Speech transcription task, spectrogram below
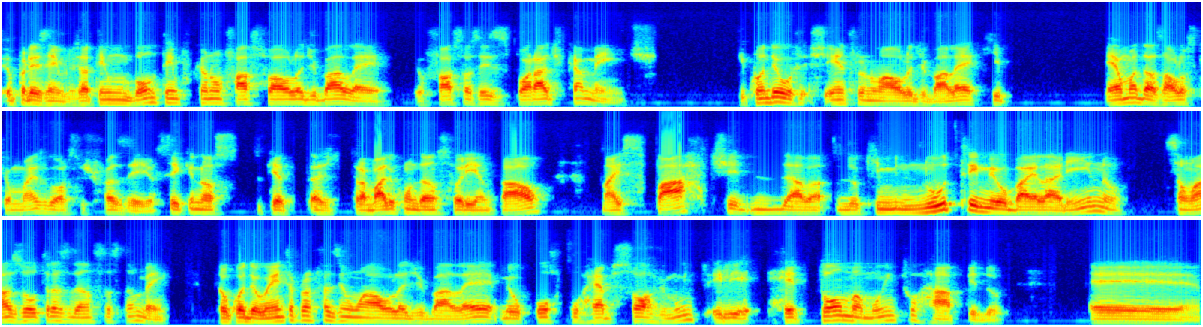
eu, por exemplo, já tem um bom tempo que eu não faço aula de balé. Eu faço às vezes esporadicamente. E quando eu entro numa aula de balé, que é uma das aulas que eu mais gosto de fazer. Eu sei que nós que trabalho com dança oriental, mas parte da, do que nutre meu bailarino são as outras danças também. Então, quando eu entro para fazer uma aula de balé, meu corpo reabsorve muito, ele retoma muito rápido. É,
